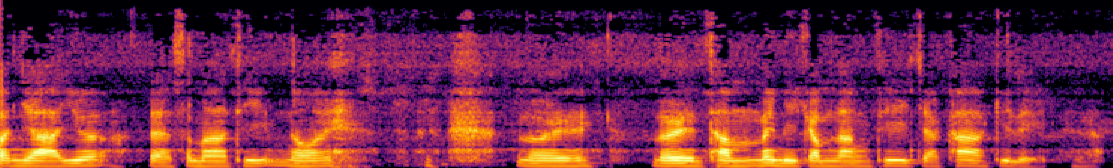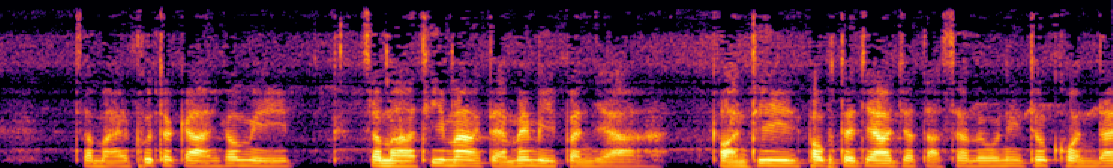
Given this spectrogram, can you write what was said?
ปัญญาเยอะแต่สมาธิน้อย เลยเลยทำไม่มีกำลังที่จะฆ่ากิเลสสมัยพุทธกาลเขามี สมาธิมากแต่ไม่มีปัญญา ก่อนที่พระพุทธเจ้าจะตัดสรู้นี่ทุกคนได้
